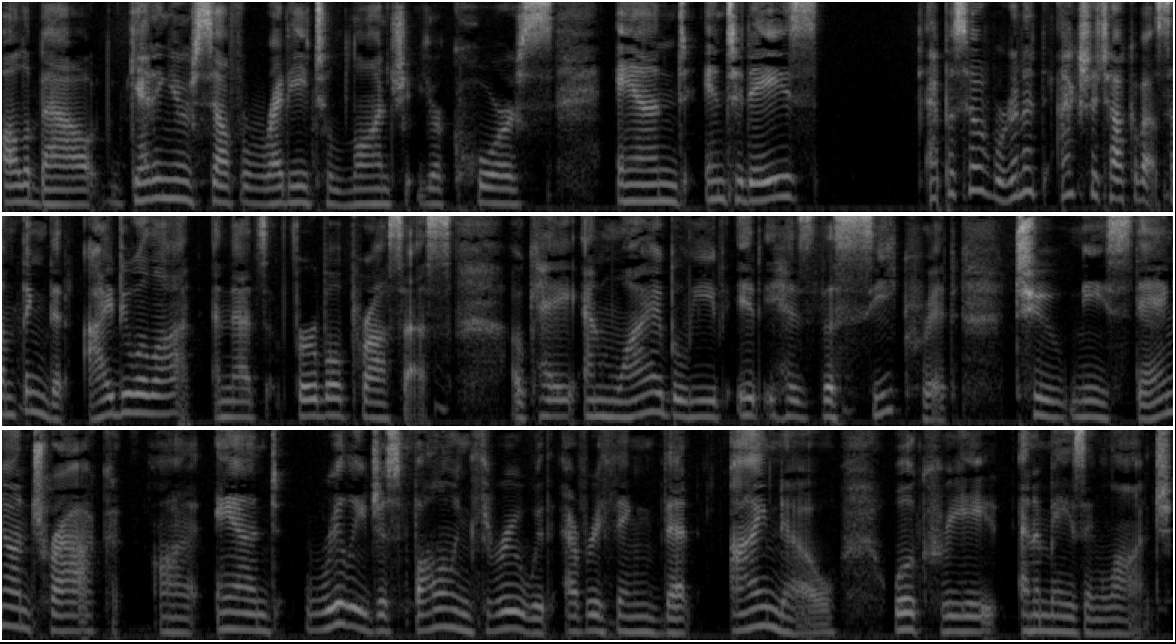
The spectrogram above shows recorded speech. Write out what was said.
all about getting yourself ready to launch your course. And in today's episode, we're going to actually talk about something that I do a lot, and that's verbal process. Okay. And why I believe it is the secret to me staying on track uh, and really just following through with everything that I know will create an amazing launch.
